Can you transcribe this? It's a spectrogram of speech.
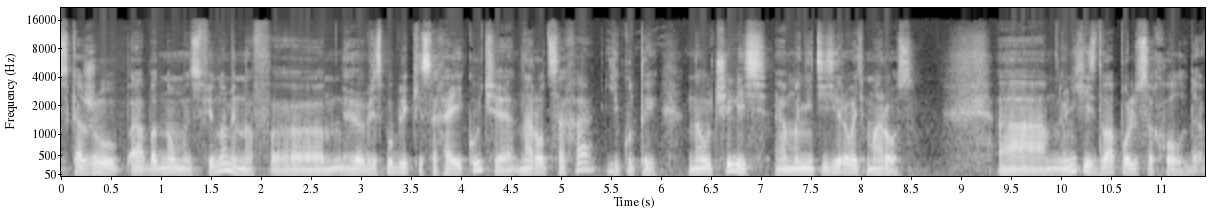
скажу об одном из феноменов. В республике Саха-Якутия народ Саха, якуты, научились монетизировать мороз. А, у них есть два полюса холода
